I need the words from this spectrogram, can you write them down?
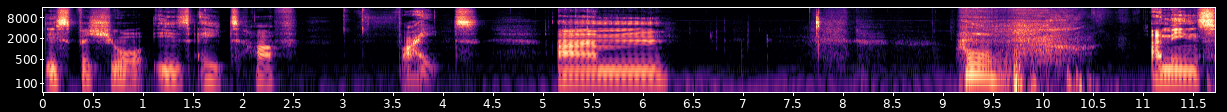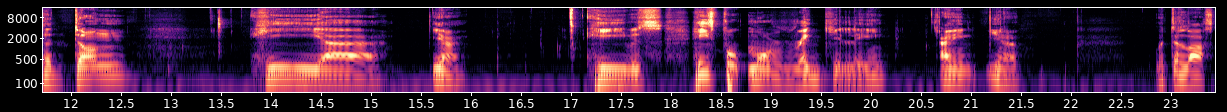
This for sure is a tough fight. Um. I mean, Sadong, he, uh, you know, he was, he's fought more regularly. I mean, you know, with the last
